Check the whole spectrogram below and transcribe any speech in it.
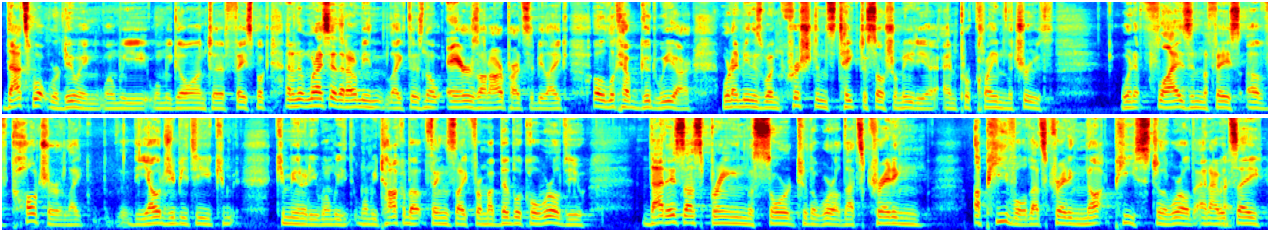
That's what we're doing when we when we go onto facebook. And when i say that i don't mean like there's no airs on our parts to be like oh look how good we are. What i mean is when christians take to social media and proclaim the truth when it flies in the face of culture like the lgbt com- community when we when we talk about things like from a biblical worldview that is us bringing the sword to the world. That's creating upheaval. That's creating not peace to the world. And I would say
